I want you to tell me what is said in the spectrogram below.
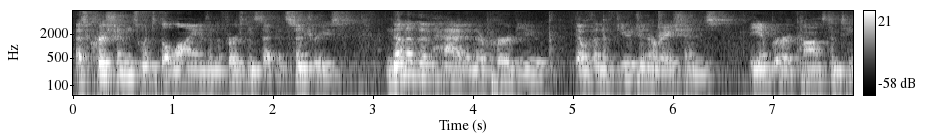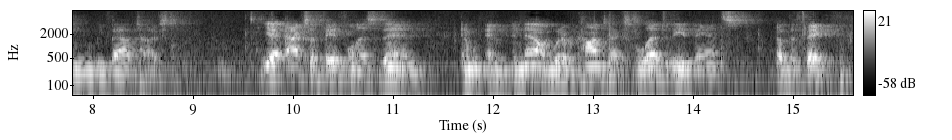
As Christians went to the lions in the first and second centuries, none of them had in their purview that within a few generations the Emperor Constantine would be baptized. Yet acts of faithfulness then, and, and, and now in whatever context, led to the advance of the faith.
